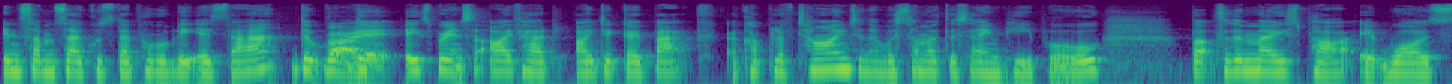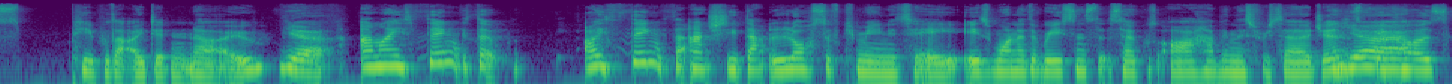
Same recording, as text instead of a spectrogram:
in some circles there probably is that the, Right. the experience that i've had i did go back a couple of times and there were some of the same people but for the most part it was people that i didn't know Yeah. and I think that I think that actually that loss of community is one of the reasons that circles are having this resurgence Yeah. because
